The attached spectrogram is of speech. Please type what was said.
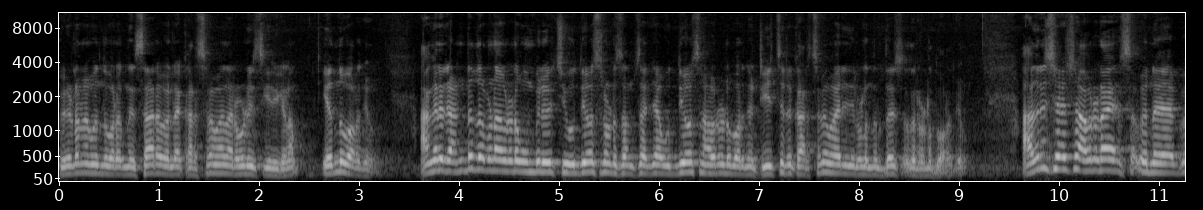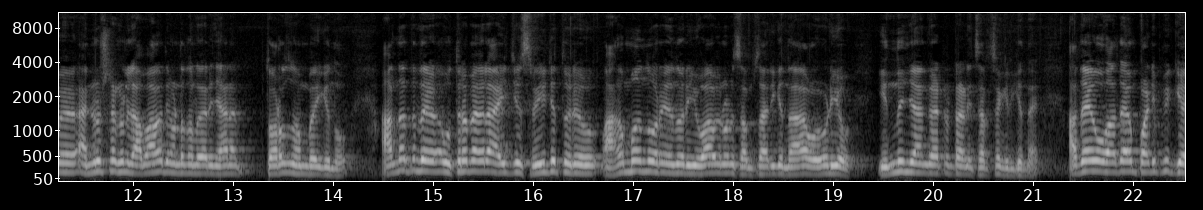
പീഡനം എന്ന് പറയുന്നത് നിസ്സാരമല്ല കർശനമായ നടപടി സ്വീകരിക്കണം എന്ന് പറഞ്ഞു. അങ്ങനെ രണ്ട് തവണ അവരുടെ മുമ്പിൽ വെച്ച് ഉദ്യോഗസ്ഥനോട് സംസാരിച്ച ഉദ്യോഗസ്ഥൻ അവരോട് പറഞ്ഞു ടീച്ചർ കർശനമായ രീതിയിലുള്ള നിർദ്ദേശം തരണമെന്ന് പറഞ്ഞു. അതിനുശേഷം അവരുടെ പിന്നെ അന്വേഷണങ്ങളിൽ അപാകത ഉണ്ടെന്നുള്ള കാര്യം ഞാൻ തുറന്നു സംഭവിക്കുന്നു. അന്നത്തെ ഉത്തരമേഖല ഐ ജി ശ്രീജിത്ത് ഒരു അഹമ്മദ് എന്ന് പറയുന്ന ഒരു യുവാവിനോട് സംസാരിക്കുന്ന ആ ഓഡിയോ ഇന്നും ഞാൻ കേട്ടിട്ടാണ് ഈ ചർച്ചയ്ക്കിരിക്കുന്നത്. അദ്ദേഹം അദ്ദേഹം പഠിപ്പിക്കുക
